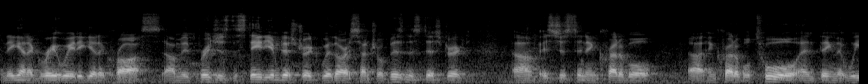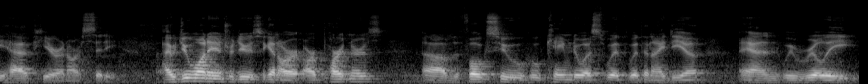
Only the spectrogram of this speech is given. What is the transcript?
And again, a great way to get across. Um, it bridges the Stadium District with our Central Business District. Um, it's just an incredible, uh, incredible tool and thing that we have here in our city. I do want to introduce again our, our partners, uh, the folks who, who came to us with, with an idea, and we really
